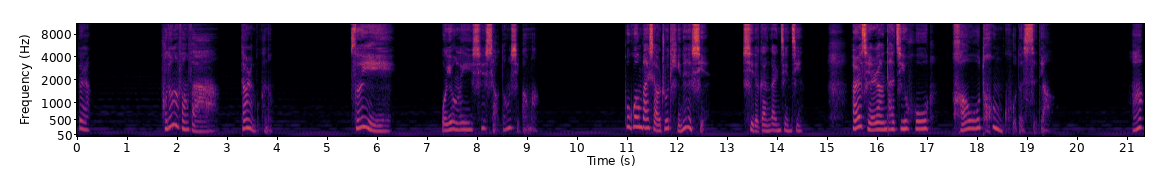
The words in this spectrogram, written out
对啊，普通的方法当然不可能，所以，我用了一些小东西帮忙。不光把小猪体内的血洗得干干净净，而且让它几乎毫无痛苦的死掉。啊，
